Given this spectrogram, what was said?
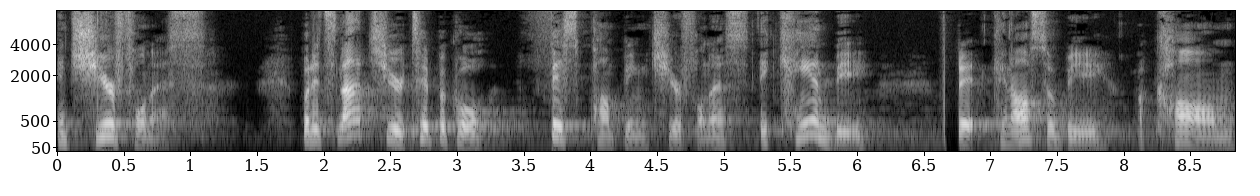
and cheerfulness. But it's not your typical fist pumping cheerfulness. It can be, but it can also be a calm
